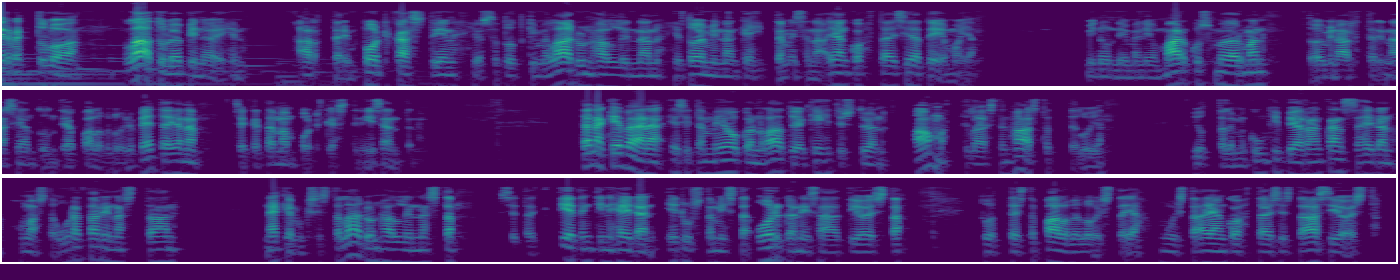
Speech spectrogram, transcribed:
Tervetuloa Laatulöpinöihin, Arterin podcastiin, jossa tutkimme laadunhallinnan ja toiminnan kehittämisen ajankohtaisia teemoja. Minun nimeni on Markus Mörman, toimin Arterin asiantuntijapalveluiden vetäjänä sekä tämän podcastin isäntänä. Tänä keväänä esitämme joukon laatu- ja kehitystyön ammattilaisten haastatteluja. Juttelemme kunkin vieraan kanssa heidän omasta uratarinastaan, näkemyksestä laadunhallinnasta sekä tietenkin heidän edustamista organisaatioista, tuotteista, palveluista ja muista ajankohtaisista asioista.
